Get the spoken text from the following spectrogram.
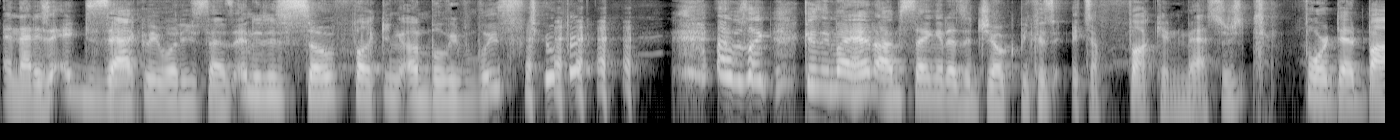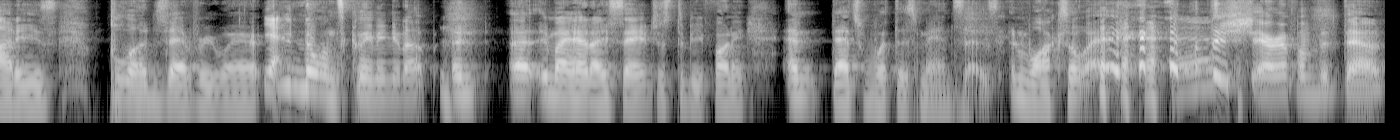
And that is exactly what he says. And it is so fucking unbelievably stupid. I was like, because in my head, I'm saying it as a joke because it's a fucking mess. There's four dead bodies, blood's everywhere. Yeah. No one's cleaning it up. And uh, in my head, I say it just to be funny. And that's what this man says and walks away. the sheriff of the town.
